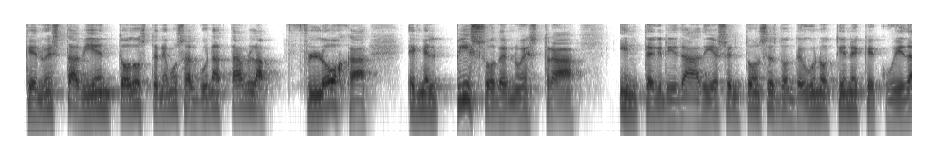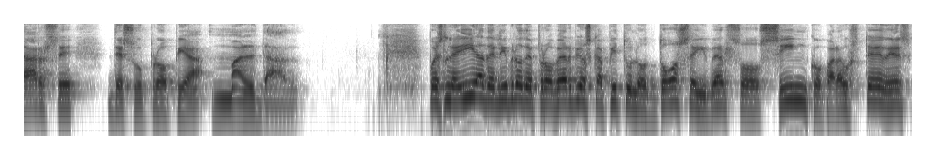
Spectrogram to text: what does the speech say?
que no está bien, todos tenemos alguna tabla floja en el piso de nuestra integridad y es entonces donde uno tiene que cuidarse de su propia maldad. Pues leía del libro de Proverbios capítulo 12 y verso 5 para ustedes,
